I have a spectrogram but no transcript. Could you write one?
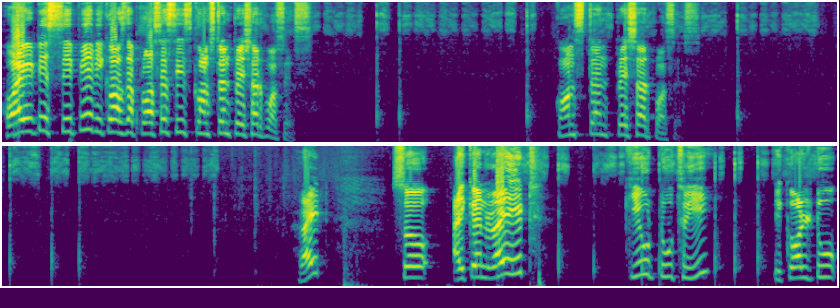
Why it is Cp? Because the process is constant pressure process, constant pressure process, right. So, I can write Q23 equal to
